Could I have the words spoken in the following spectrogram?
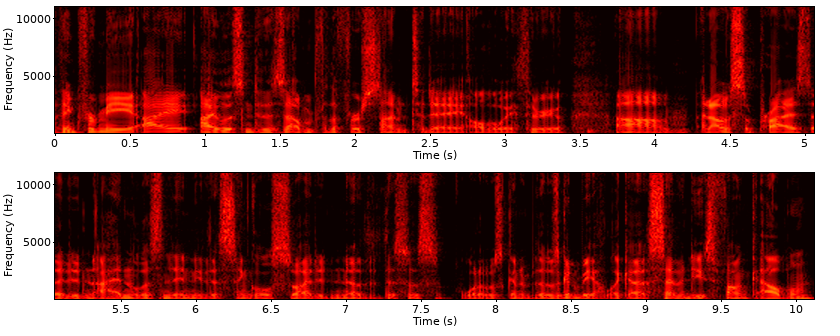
I think for me, I I listened to this album for the first time today, all the way through, um, and I was surprised. I didn't I hadn't listened to any of the singles, so I didn't know that this was what it was going to be. It was going to be like a '70s funk album.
